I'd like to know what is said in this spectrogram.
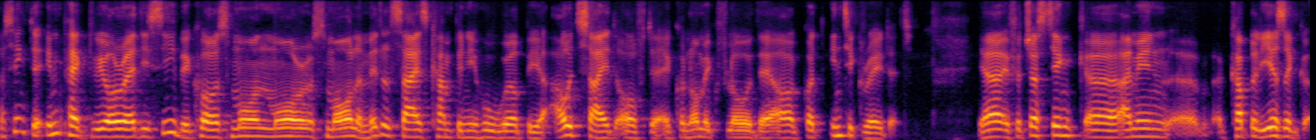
I think the impact we already see because more and more small and middle-sized company who will be outside of the economic flow, they are got integrated. Yeah, if you just think, uh, I mean, uh, a couple years ago,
